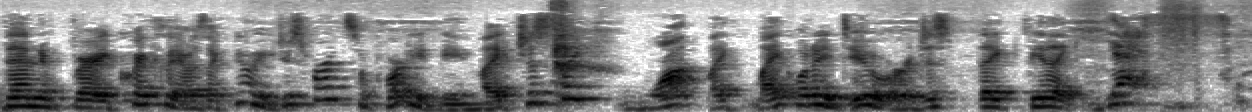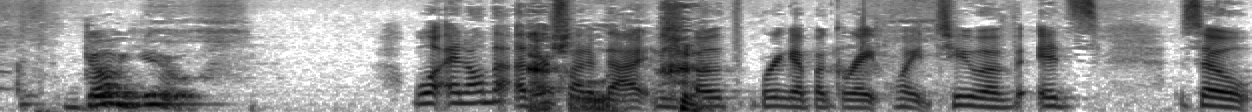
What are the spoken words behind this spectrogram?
then very quickly, I was like, no, you just weren't supporting me. Like just like want like like what I do, or just like be like, yes, go you. Well, and on the other side of that, you both bring up a great point too of it's so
